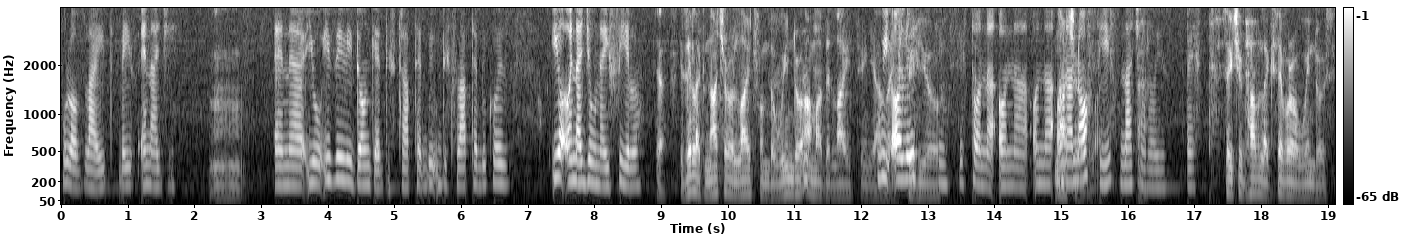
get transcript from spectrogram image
full of light there is energy Mhm. and uh, you easily don't get distracted be- disrupted because your energy when I feel Yeah. Is it like natural light from the window? Am the lighting? Yeah, we like always studio. insist on a, on a, on, a, on an Natural light. office natural is best So you should have like several windows,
